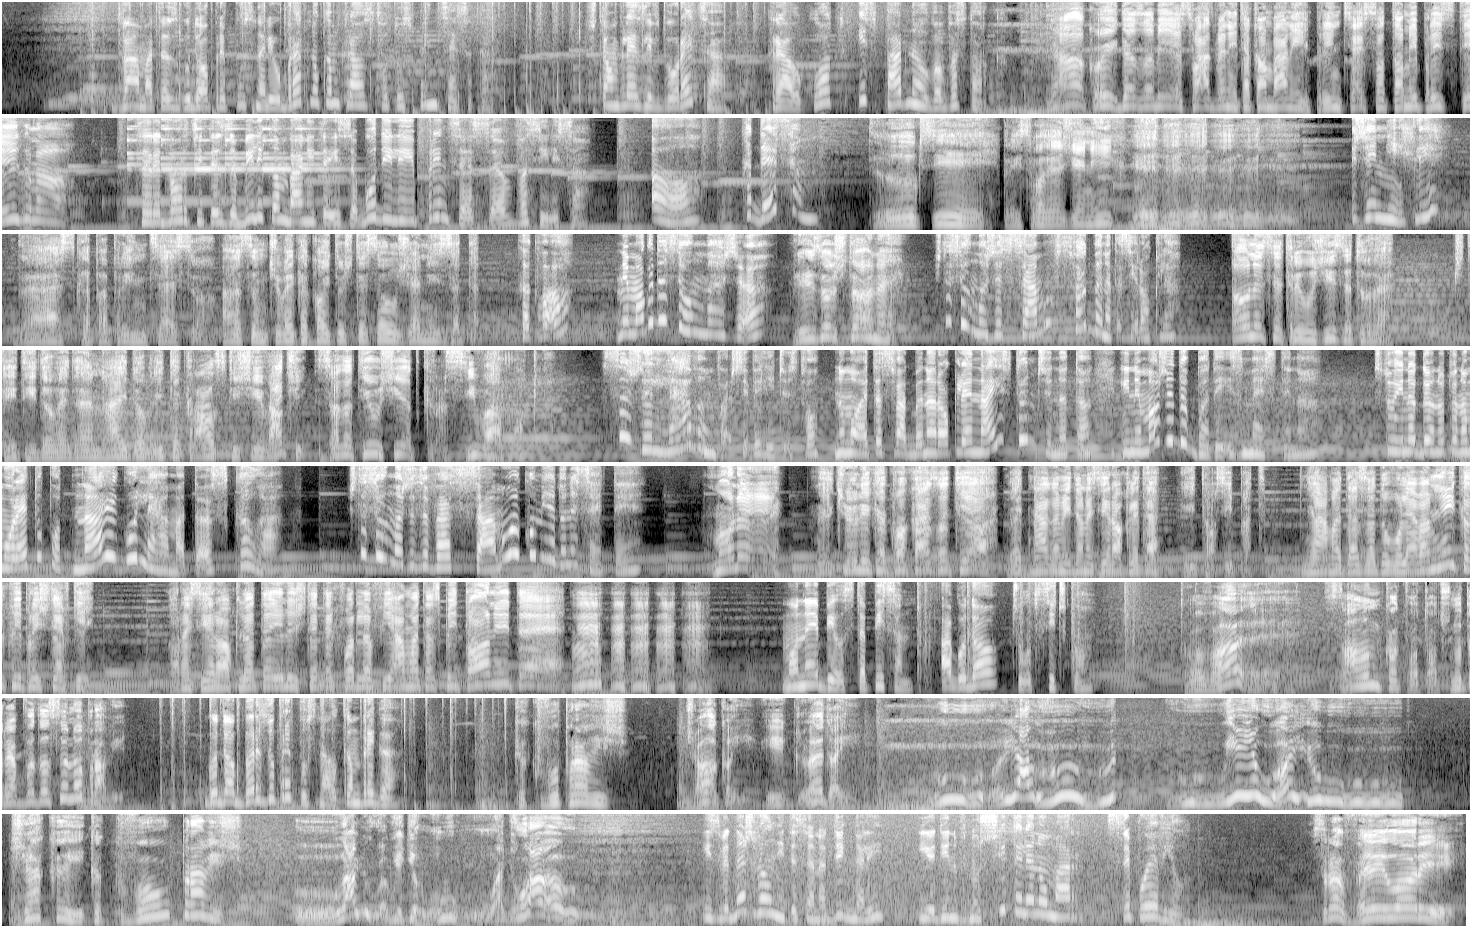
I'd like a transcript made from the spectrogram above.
Двамата с Годо препуснали обратно към кралството с принцесата. Щом влезли в двореца, крал Клод изпаднал във възторг. Някой да забие сватбените камбани. Принцесата ми пристигна. Царедворците забили камбаните и събудили принцеса Василиса. О, къде съм? Тук си, при своя жених. Жених ли? Да, скъпа принцесо. Аз съм човека, който ще се ожени за теб. Какво? Не мога да се омъжа. И защо не? Ще се омъжа само в сватбената си рокля. О, не се тревожи за това. Ще ти доведа най-добрите кралски шивачи, за да ти ушият красива рокля. Съжалявам, Ваше Величество, но моята сватбена рокля е най-изтънчената и не може да бъде изместена. Стои на дъното на морето под най-голямата скала. Ще се омъжа за вас само ако ми я донесете. Моне! Не чу ли какво каза тя? Веднага ми донеси роклята и този път. Няма да задоволявам никакви прищевки. Донеси роклята или ще те хвърля в ямата с питоните. Моне бил стъписан, а Годо чул всичко. Това е... Знам какво точно трябва да се направи. Годо бързо препуснал към брега. Какво правиш? Чакай и гледай. Чакай, какво правиш? Изведнъж вълните се надигнали и един внушителен омар се появил. Здравей, Лари!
